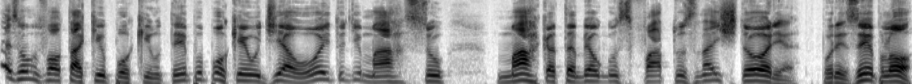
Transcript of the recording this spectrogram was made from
Mas vamos voltar aqui um pouquinho o tempo, porque o dia 8 de março marca também alguns fatos na história. Por exemplo, ó,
